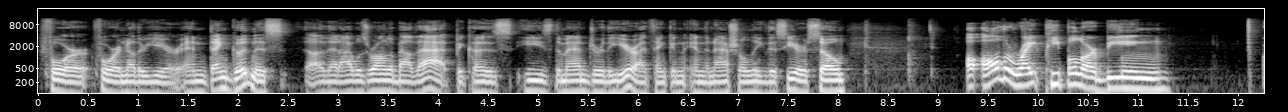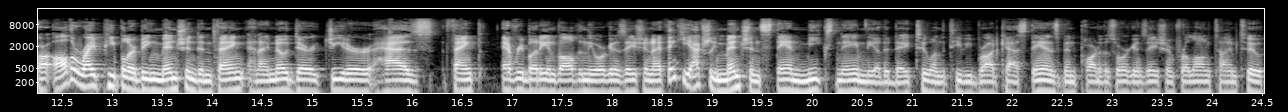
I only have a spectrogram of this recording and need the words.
for for another year. And thank goodness uh, that I was wrong about that because he's the manager of the year, I think, in, in the National League this year. So all the right people are being all the right people are being mentioned and thanked. And I know Derek Jeter has thanked everybody involved in the organization. I think he actually mentioned Stan Meek's name the other day too on the TV broadcast. Stan's been part of this organization for a long time too.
